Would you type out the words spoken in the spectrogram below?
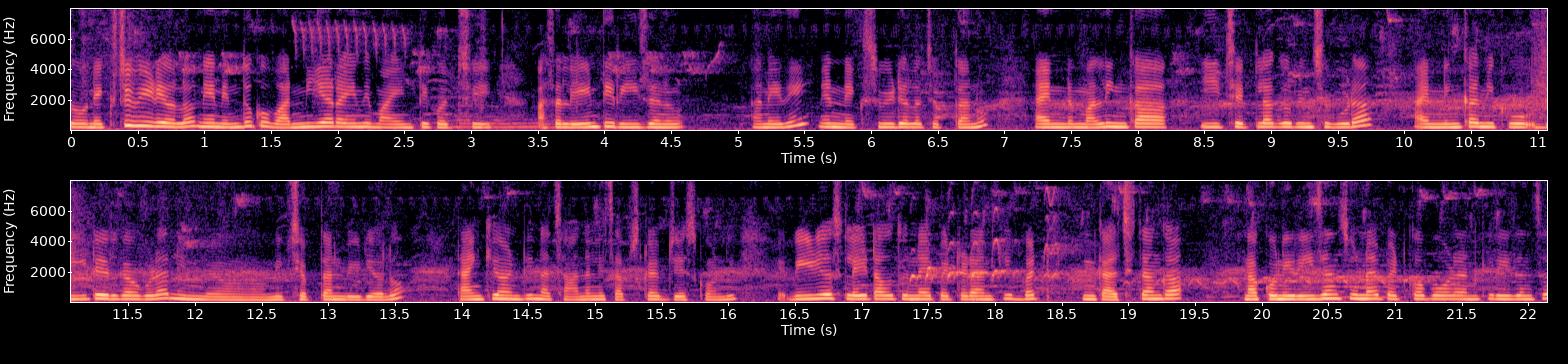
సో నెక్స్ట్ వీడియోలో నేను ఎందుకు వన్ ఇయర్ అయింది మా ఇంటికి వచ్చి అసలు ఏంటి రీజను అనేది నేను నెక్స్ట్ వీడియోలో చెప్తాను. అండ్ మళ్ళీ ఇంకా ఈ చెట్ల గురించి కూడా అండ్ ఇంకా మీకు డీటెయిల్గా కూడా నేను మీకు చెప్తాను వీడియోలో. థ్యాంక్ యూ అండి. నా ఛానల్ని సబ్స్క్రైబ్ చేసుకోండి. వీడియోస్ లేట్ అవుతున్నాయి పెట్టడానికి బట్ నేను ఖచ్చితంగా నాకు కొన్ని రీజన్స్ ఉన్నాయి పెట్టుకోపోవడానికి రీజన్స్.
